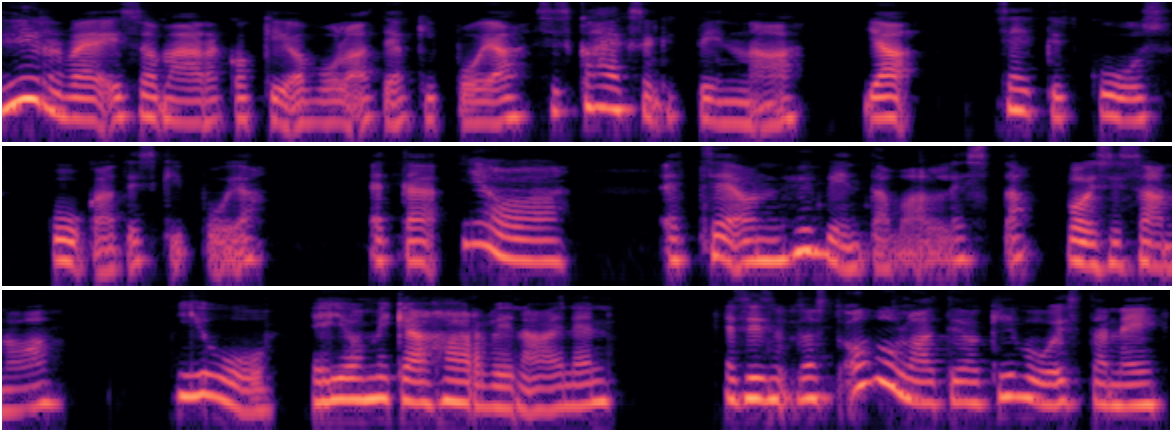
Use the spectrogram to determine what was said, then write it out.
hirveän iso määrä koki ovulaatiokipuja, siis 80 pinnaa ja 76 kuukautiskipuja. Että, joo, että se on hyvin tavallista, voisi sanoa. juu, ei ole mikään harvinainen. Ja siis tuosta ovulaatiokivuista, niin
